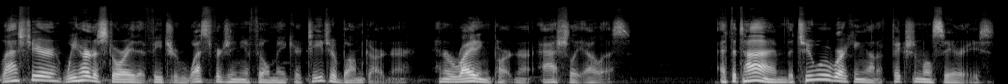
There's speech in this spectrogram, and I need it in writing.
Last year, we heard a story that featured West Virginia filmmaker Teja Bumgardner and her writing partner, Ashley Ellis. At the time, the two were working on a fictional series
